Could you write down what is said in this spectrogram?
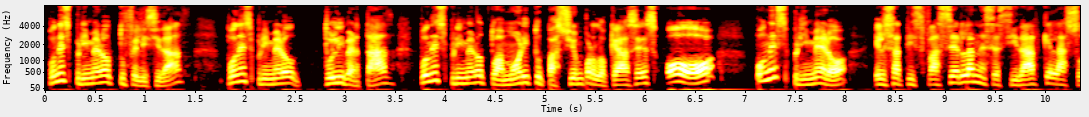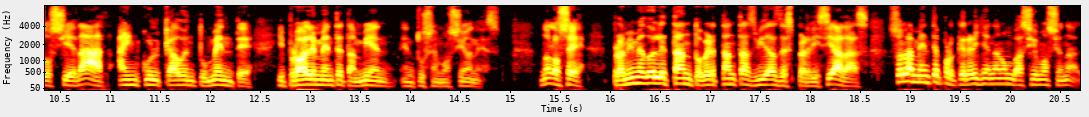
¿Pones primero tu felicidad? ¿Pones primero tu libertad? ¿Pones primero tu amor y tu pasión por lo que haces? ¿O pones primero el satisfacer la necesidad que la sociedad ha inculcado en tu mente y probablemente también en tus emociones? No lo sé, pero a mí me duele tanto ver tantas vidas desperdiciadas solamente por querer llenar un vacío emocional.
